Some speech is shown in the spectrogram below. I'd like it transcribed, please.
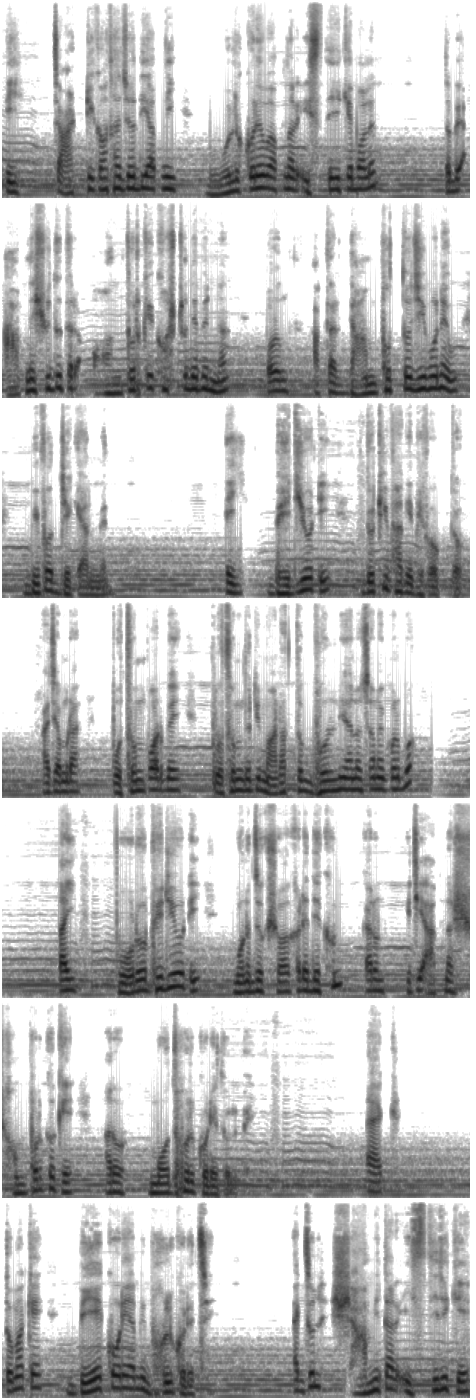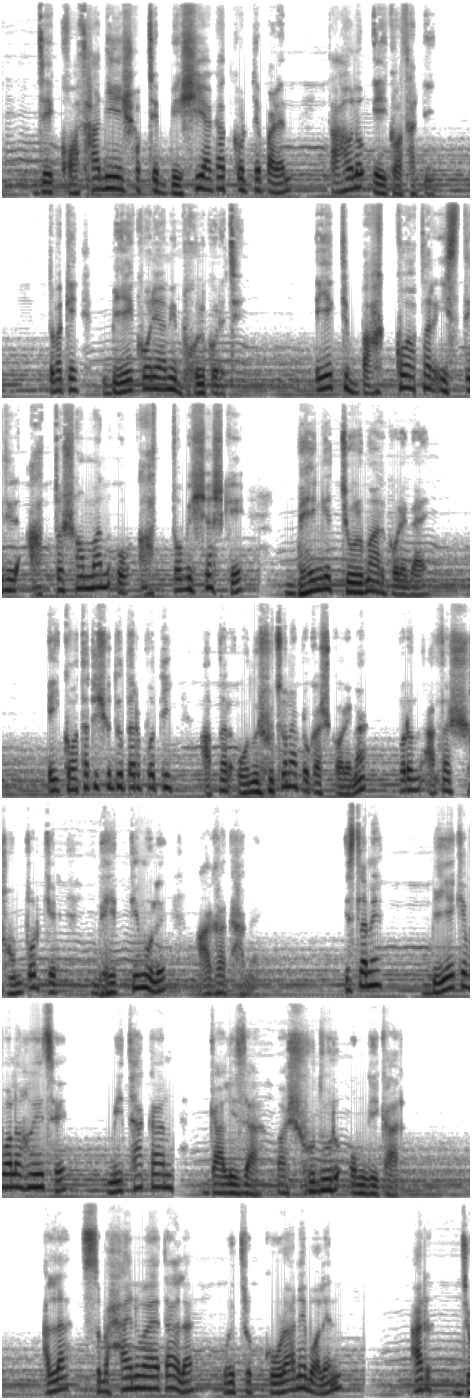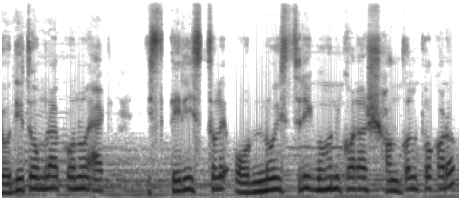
এই চারটি কথা যদি আপনি ভুল করেও আপনার স্ত্রীকে বলেন তবে আপনি শুধু তার অন্তরকে কষ্ট দেবেন না, বরং আপনার দাম্পত্য জীবনেও বিপদ ডেকে আনবেন। এই ভিডিওটি দুটি ভাগে বিভক্ত। আজ আমরা প্রথম পর্বে প্রথম দুটি মারাত্মক ভুল নিয়ে আলোচনা করব। তাই পুরো ভিডিওটি মনোযোগ সহকারে দেখুন, কারণ এটি আপনার সম্পর্ককে আরও মধুর করে তুলবে। এক, তোমাকে বিয়ে করে আমি ভুল করেছি। একজন স্বামী তার স্ত্রীকে যে কথা দিয়ে সবচেয়ে বেশি আঘাত করতে পারেন, তা হলো এই কথাটি। তোমাকে বিয়ে করে আমি ভুল করেছি। এই একটি বাক্য আপনার স্ত্রীর আত্মসম্মান ও আত্মবিশ্বাসকে ভেঙে চুরমার করে দেয়। এই কথাটি শুধু তার প্রতি আপনার অনুশোচনা প্রকাশ করে না, বরং আপনার সম্পর্কের ভিত্তিমূলে আঘাত হানে। ইসলামে বিয়েকে বলা হয়েছে মিথাকান গালিজা বা সুদূর অঙ্গীকার। আল্লাহ সুবাহানুয়াতালা পবিত্র কোরআনে বলেন, আর যদি তোমরা কোনো এক স্ত্রী স্থলে অন্য স্ত্রী গ্রহণ করার সংকল্প করো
